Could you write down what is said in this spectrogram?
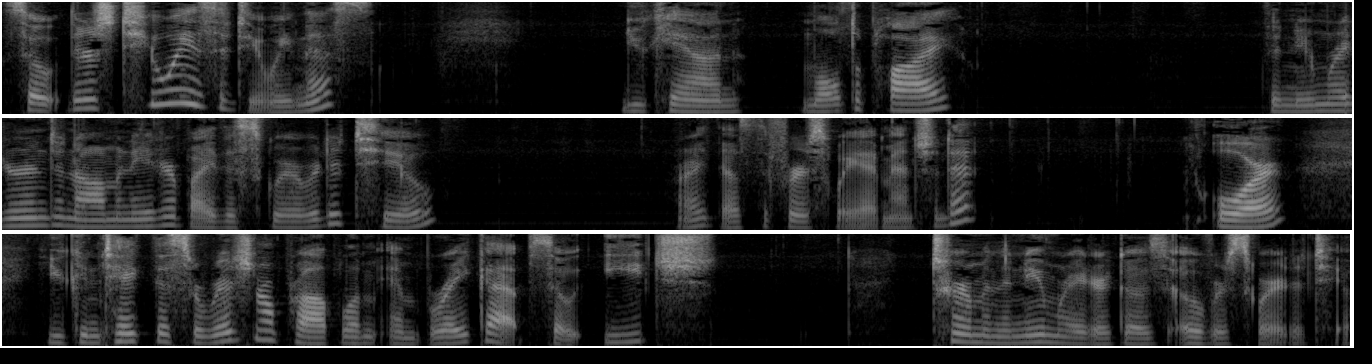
So there's two ways of doing this. You can multiply the numerator and denominator by the square root of 2. Right, that's the first way I mentioned it. Or you can take this original problem and break up so each term in the numerator goes over square root of 2.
